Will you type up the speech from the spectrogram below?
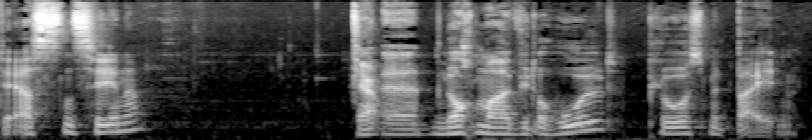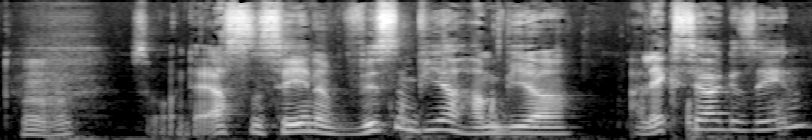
der ersten Szene, ja. äh, nochmal wiederholt, bloß mit beiden. Mhm. So, in der ersten Szene wissen wir, haben wir Alexia gesehen.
